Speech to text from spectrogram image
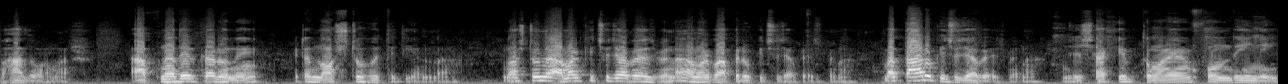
ভালো আমার। আপনাদের কারণে এটা নষ্ট হতে দিয়েন না। নষ্ট হলে আমার কিছু যাবে আসবে না, আমার বাপেরও কিছু যাবে আসবে না, বা তারও কিছু যাবে আসবে না। যে সাকিব, তোমার আমি ফোন দিই নেই,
